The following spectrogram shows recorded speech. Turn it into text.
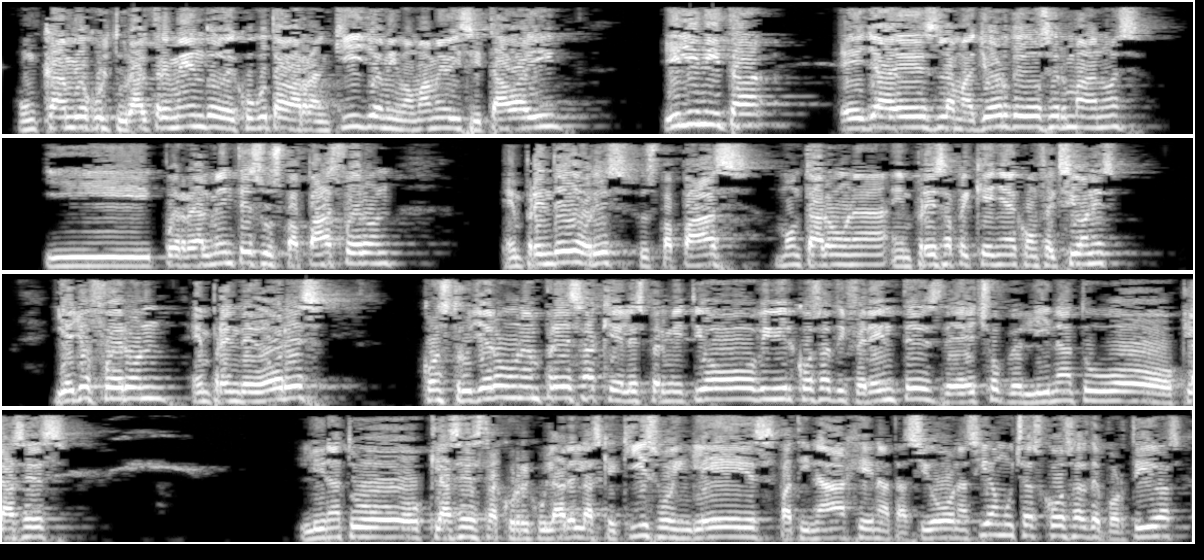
un cambio cultural tremendo de Cúcuta a Barranquilla, mi mamá me visitaba ahí, y Linita, ella es la mayor de dos hermanas, y pues realmente sus papás fueron emprendedores, sus papás montaron una empresa pequeña de confecciones, y ellos fueron emprendedores, construyeron una empresa que les permitió vivir cosas diferentes, de hecho, pues Lina tuvo clases Lina tuvo clases extracurriculares las que quiso, inglés, patinaje, natación, hacía muchas cosas deportivas.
